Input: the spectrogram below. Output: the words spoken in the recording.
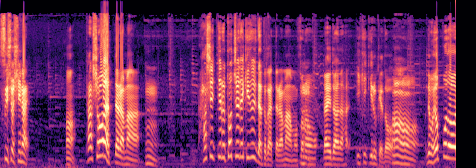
推奨しない。うん。多少やったらまうん。あ、走ってる途中で気づいたとかやったらまあもうそのライダーで行き切るけど、あでもよっぽど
